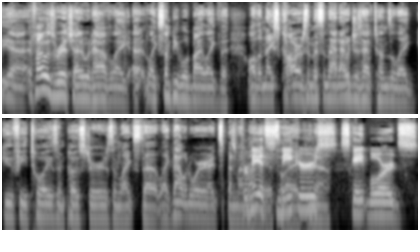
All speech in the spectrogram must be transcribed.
yeah. If I was rich, I would have like, uh, like some people would buy like the all the nice cars and this and that. I would just have tons of like goofy toys and posters and like stuff. Like that would where I'd spend my money. for money. me, it's like, you sneakers, skateboards.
